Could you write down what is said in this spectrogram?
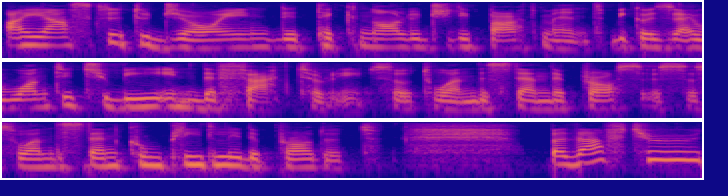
I asked to join the technology department because I wanted to be in the factory, so to understand the process, so understand completely the product. But after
